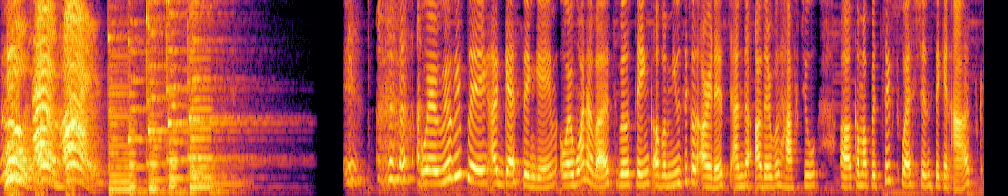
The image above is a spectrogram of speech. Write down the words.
Who Am I? Where we'll be playing a guessing game where one of us will think of a musical artist and the other will have to uh, come up with six questions they can ask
